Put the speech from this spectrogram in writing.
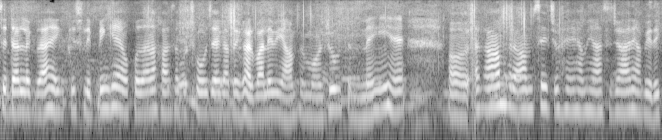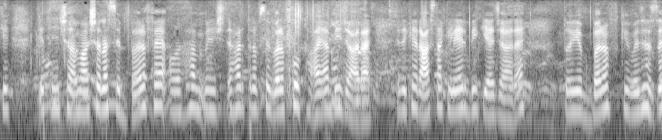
से डर लग रहा है क्योंकि स्लिपिंग है और खुदा ना खासा कुछ हो जाएगा तो घर वाले भी यहाँ पे मौजूद नहीं हैं। और आराम आराम से जो है हम यहाँ से जा रहे हैं। आप ये देखिए कितनी माशाल्लाह से बर्फ़ है और हमेश हर तरफ़ से बर्फ़ को उठाया भी जा रहा है। ये देखिए रास्ता क्लियर भी किया जा रहा है। तो ये बर्फ़ की वजह से।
